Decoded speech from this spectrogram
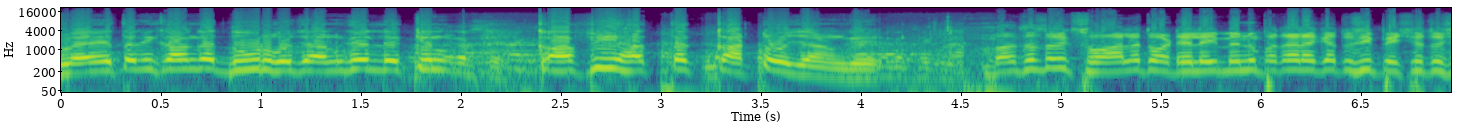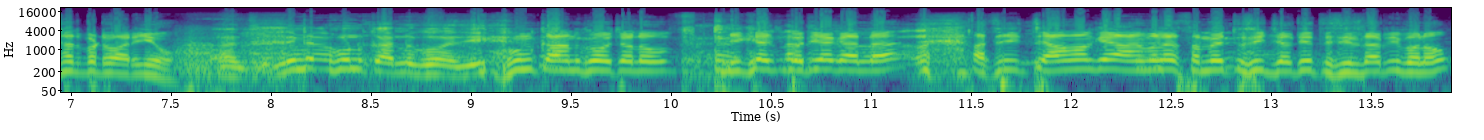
ਮੈਂ ਇਹ ਤਾਂ ਨਹੀਂ ਕਹਾਂਗਾ ਦੂਰ ਹੋ ਜਾਣਗੇ ਲੇਕਿਨ ਕਾਫੀ ਹੱਦ ਤੱਕ ਘੱਟ ਹੋ ਜਾਣਗੇ। ਬਾਂਸਲ ਤੋਂ ਇੱਕ ਸਵਾਲ ਹੈ ਤੁਹਾਡੇ ਲਈ। ਮੈਨੂੰ ਪਤਾ ਲੱਗਿਆ ਤੁਸੀਂ ਪੇਸ਼ੇ ਤੋਂ ਸ਼ਾਇਦ ਪਟਵਾਰੀ ਹੋ। ਹਾਂਜੀ। ਨਹੀਂ ਮੈਂ ਹੁਣ ਕਰਨ ਹਾਂ ਜੀ। ਹੁਣ ਕਾਨਗੋ ਚਲੋ ਠੀਕ ਹੈ ਵਧੀਆ ਗੱਲ ਹੈ। ਅਸੀਂ ਚਾਹਾਂਗੇ ਆਉਣ ਵਾਲੇ ਸਮੇਂ ਤੁਸੀਂ ਜਲਦੀ ਤਹਿਸੀਲਦਾਰ ਵੀ ਬਣੋ।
